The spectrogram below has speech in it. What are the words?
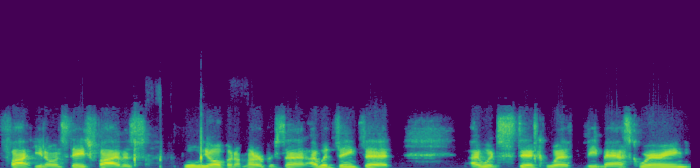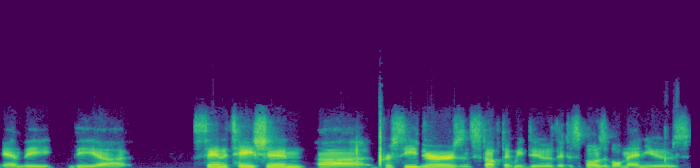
five, you know, in stage five is fully open 100%. I would think that I would stick with the mask wearing and the the uh, sanitation uh, procedures and stuff that we do, the disposable menus,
